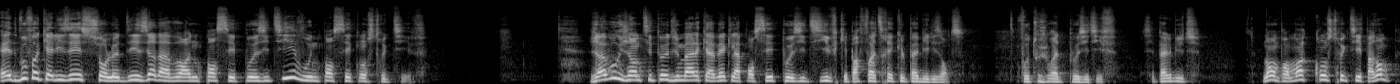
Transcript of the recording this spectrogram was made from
Êtes-vous focalisé sur le désir d'avoir une pensée positive ou une pensée constructive? J'avoue que j'ai un petit peu du mal qu'avec la pensée positive qui est parfois très culpabilisante. Il faut toujours être positif. C'est pas le but. Non, pour moi, constructif. Par exemple,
